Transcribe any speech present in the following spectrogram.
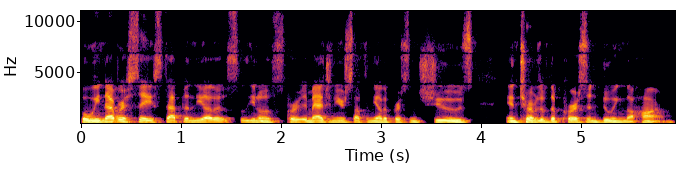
but we never say step in the other you know imagine yourself in the other person's shoes in terms of the person doing the harm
